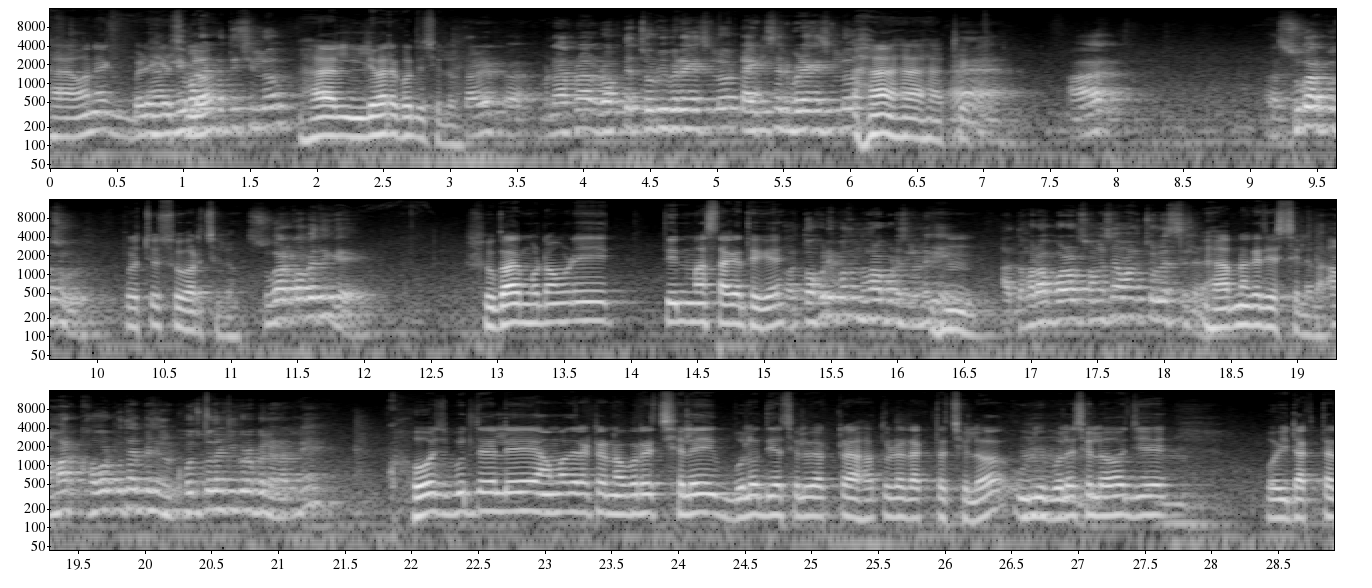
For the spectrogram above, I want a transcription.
হ্যাঁ অনেক বেড়ে গেছিল। লিভারের ক্ষতি ছিল? হ্যাঁ লিভারে ক্ষতি ছিল। মানে আপনার রক্তের চর্বি বেড়ে গেছিল টাইগ্লিসাইড বেড়ে গেছিল? হ্যাঁ হ্যাঁ হ্যাঁ ঠিক। হ্যাঁ আর সুগার প্রচুর? প্রচুর সুগার ছিল। সুগার কবে থেকে? সুগার মোটামুটি তিন মাস আগে থেকে। তখনই প্রথম ধরা পড়েছিল নাকি? আর ধরা পড়ার সঙ্গে সঙ্গে আমাকে চলে এসেছিলেন? হ্যাঁ আপনার কাছে এসেছিলাম। আমার খবর কোথায় পেয়েছিলেন? খোঁজ কোথায় কি করে পেলেন আপনি? খোঁজ বলতে গেলে আমাদের একটা নগরের ছেলেই বলে দিয়েছিল একটা হাতুড়ে ডাক্তার ছিল। উনি বলেছিল যে ওই ডাক্তার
